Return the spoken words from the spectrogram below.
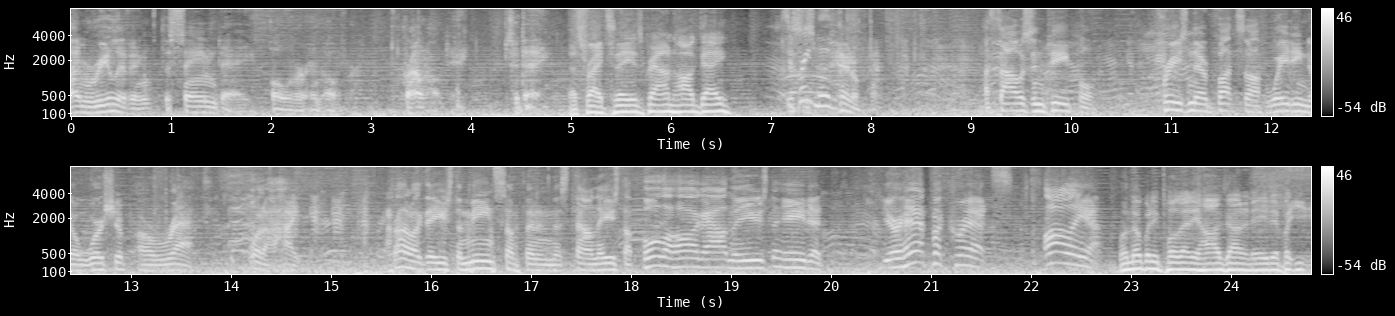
I'm reliving the same day over and over. Groundhog Day. Today. That's right. Today is Groundhog Day. It's a great movie. Pitiful. A thousand people freezing their butts off waiting to worship a rat. What a hype. Groundhog Day used to mean something in this town. They used to pull the hog out and they used to eat it. You're hypocrites. All of you. Well, nobody pulled any hogs out and ate it, but you,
